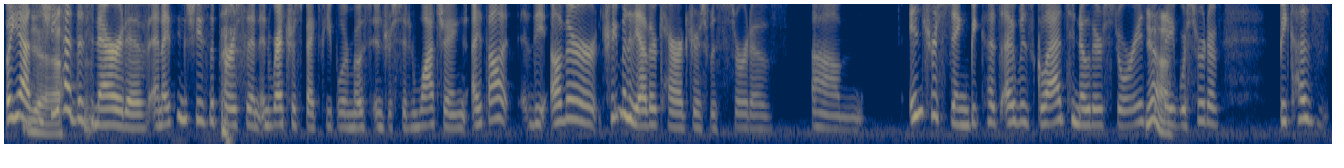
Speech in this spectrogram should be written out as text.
But yeah, so she had this narrative, and I think she's the person, in retrospect, people are most interested in watching. I thought the other treatment of the other characters was sort of um, interesting because I was glad to know their stories, Yeah. but they were sort of because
